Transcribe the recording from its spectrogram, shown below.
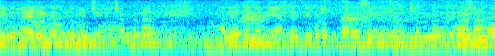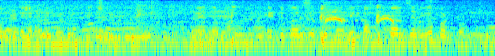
మీకు ధైర్యంగా ఉండమని చెప్పి చెప్పడానికి అదేవిధంగా మీ అందరికీ కూడా ఒక భరోసా ఉంచమని చెప్పడానికి నేను కోఆపరేట్గా నన్ను అర్థమైందమ్మా ఎట్టి పరిస్థితుల్లోని కంపల్సరీగా పట్టుకుంటాం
